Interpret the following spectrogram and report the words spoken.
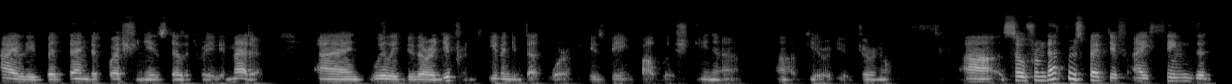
highly, but then the question is, does it really matter? And will it be very different even if that work is being published in a, a peer-reviewed journal. Uh, so from that perspective, I think that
